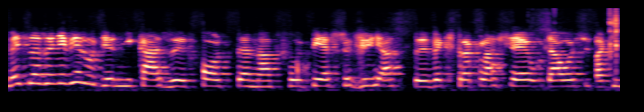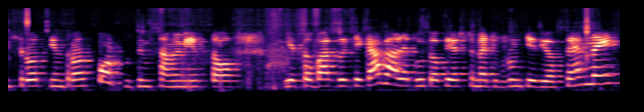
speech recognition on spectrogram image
Myślę, że niewielu dziennikarzy w Polsce na swój pierwszy wyjazd w Ekstraklasie udało się takim środkiem transportu. Tym samym jest to, jest to bardzo ciekawe, ale był to pierwszy mecz w rundzie wiosennej.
